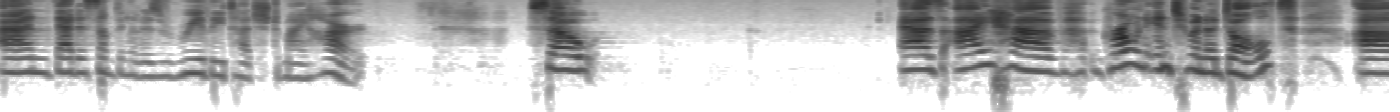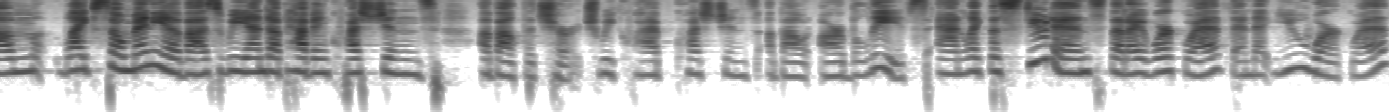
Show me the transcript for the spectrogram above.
And that is something that has really touched my heart. So as I have grown into an adult, um, like so many of us, we end up having questions about the church. We have questions about our beliefs. And like the students that I work with and that you work with,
